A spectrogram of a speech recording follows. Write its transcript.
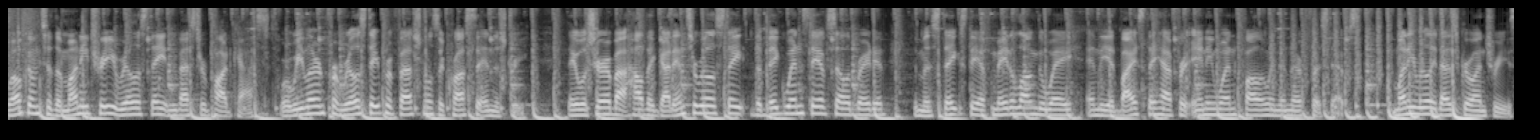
Welcome to the Money Tree Real Estate Investor Podcast, where we learn from real estate professionals across the industry. They will share about how they got into real estate, the big wins they have celebrated, the mistakes they have made along the way, and the advice they have for anyone following in their footsteps. Money really does grow on trees.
